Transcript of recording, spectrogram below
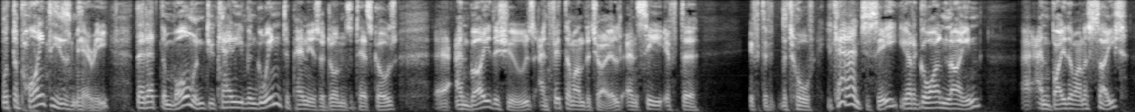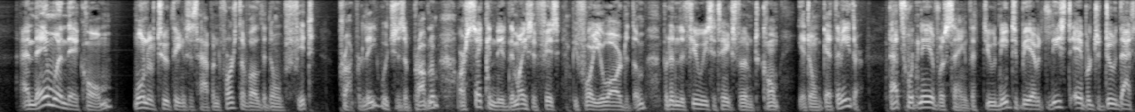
But the point is, Mary, that at the moment you can't even go into Penneys or Dunnes or Tesco's uh, and buy the shoes and fit them on the child and see if the if the, the toe, you can't, you see. You got to go online uh, and buy them on a site. And then when they come, one of two things has happened. First of all, they don't fit properly, which is a problem. Or secondly, they might have fit before you ordered them, but in the few weeks it takes for them to come, you don't get them either. That's what Neil was saying, that you need to be at least able to do that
